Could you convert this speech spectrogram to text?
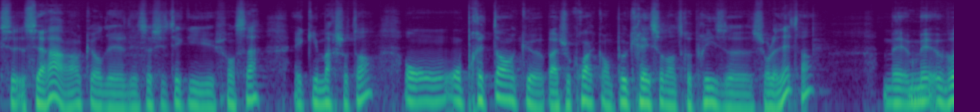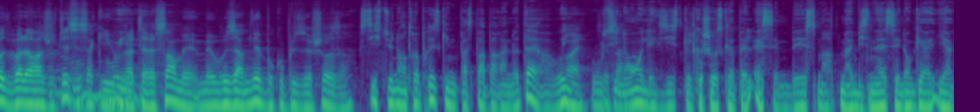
C'est rare hein, encore des, sociétés qui font ça et qui marchent autant. On, prétend que, bah, je crois qu'on peut créer son entreprise euh, sur le net. Hein. Mais, mais, votre valeur ajoutée, c'est ça qui est intéressant, mais, mais, vous amenez beaucoup plus de choses. Hein. Si c'est une entreprise qui ne passe pas par un notaire, oui. Ou sinon, il existe quelque chose qui s'appelle SMB, Smart My Business. Et donc, il y, a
